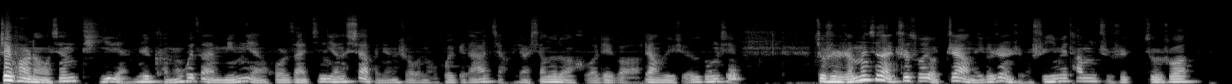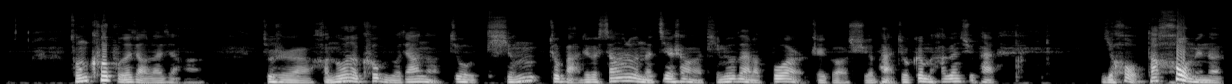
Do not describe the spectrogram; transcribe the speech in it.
这块呢，我先提一点，这可能会在明年或者在今年的下半年的时候呢，我会给大家讲一下相对论和这个量子力学的东西。就是人们现在之所以有这样的一个认识呢，是因为他们只是就是说，从科普的角度来讲啊，就是很多的科普作家呢，就停就把这个相对论的介绍呢停留在了波尔这个学派，就哥本哈根学派。以后，他后面的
